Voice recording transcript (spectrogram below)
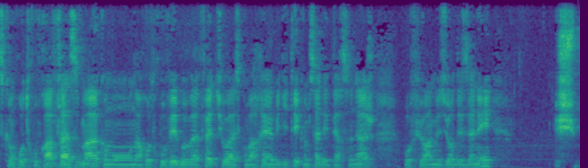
est-ce qu'on retrouvera Phasma comme on a retrouvé Boba Fett, tu vois, est-ce qu'on va réhabiliter comme ça des personnages au fur et à mesure des années? Je suis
